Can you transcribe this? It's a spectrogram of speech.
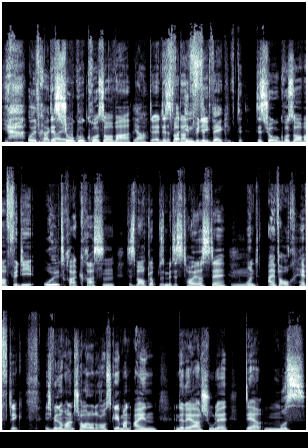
Ja. Ultra geil. Das Schoko-Croissant war, ja, d- das, war, dann für die, weg. das Schoko-Croissant war für die ultra krassen. Das war auch, glaube ich, das mit das teuerste Mhm. und einfach auch heftig. Ich will noch mal einen Shoutout rausgeben an einen in der Realschule, der muss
